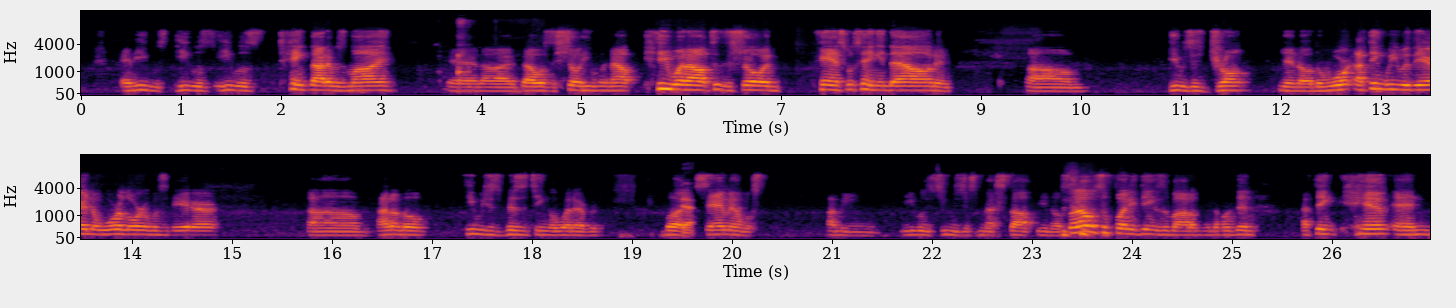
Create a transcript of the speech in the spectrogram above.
and he was he was he was tanked out of his mind, and uh, that was the show he went out he went out to the show and pants was hanging down and um, he was just drunk. You know, the war. I think we were there, and the warlord was there. Um, I don't know. He was just visiting or whatever. But Yeah. Sandman was, I mean, he was he was just messed up. You know, so that was some funny things about him. You know, and then I think him and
